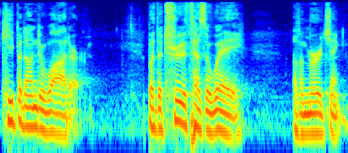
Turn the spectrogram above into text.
keep it underwater. But the truth has a way of emerging.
